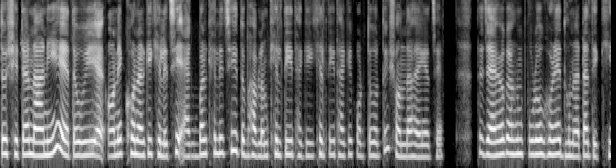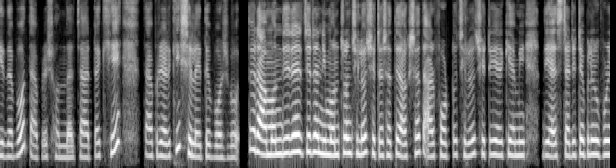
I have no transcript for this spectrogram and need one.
তো সেটা না নিয়ে, তো ওই অনেকক্ষণ আর কি খেলেছি। একবার খেলেছি, তো ভাবলাম খেলতেই থাকি খেলতেই থাকি করতে, করতেই সন্ধ্যা হয়ে গেছে। তো যাই হোক এখন পুরো ঘরে ধুনাটা দেখিয়ে দেব, তারপরে সন্ধ্যার চাটা খেয়ে তারপরে আর কি সেলাইতে বসবো। তো রাম মন্দিরের যেটা নিমন্ত্রণ ছিল সেটার সাথে আকসাত আর ফটো ছিল, সেটাই আর কি আমি দিয়ে স্টাডি টেবিলের উপরে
